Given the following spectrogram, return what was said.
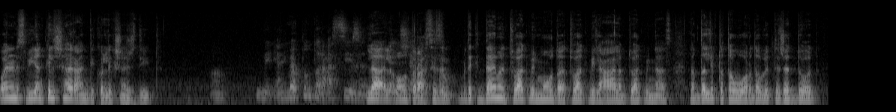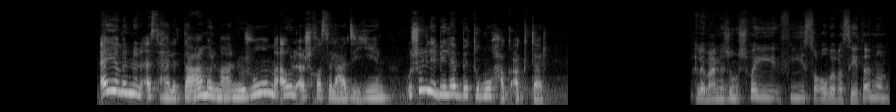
وأنا نسبيا كل شهر عندي collection جديد. يعني ما بتنطر على ال season لا لا ما بتنطر على ال season بدك دائما تواكبي الموضة تواكبي العالم تواكبي الناس. لتضلي بتطور دولة تجدد أي منهم أسهل التعامل مع النجوم أو الأشخاص العاديين؟ وشو اللي بيلبي طموحك أكثر هلا مع النجوم شوي في صعوبة بسيطة إنه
